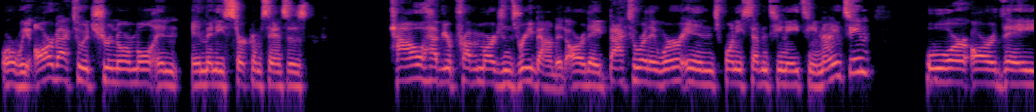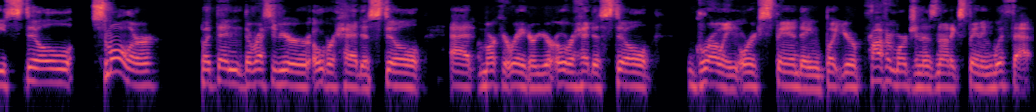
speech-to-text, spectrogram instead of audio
or we are back to a true normal in, in many circumstances. How have your profit margins rebounded? Are they back to where they were in 2017, 18, 19? Or are they still smaller, but then the rest of your overhead is still at market rate or your overhead is still growing or expanding, but your profit margin is not expanding with that.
